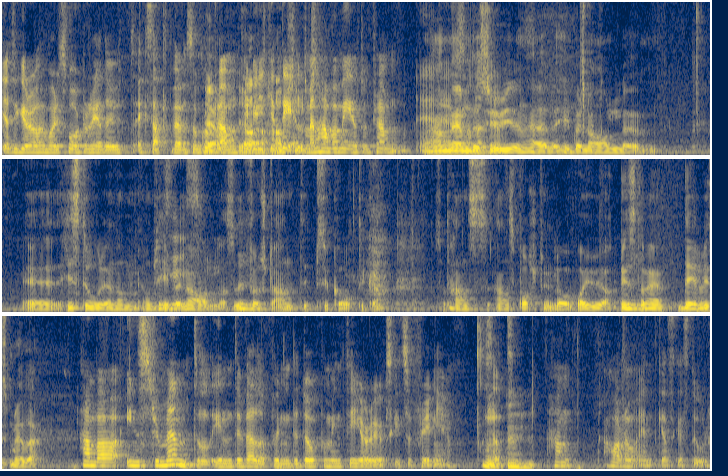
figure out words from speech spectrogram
jag tycker det har varit svårt att reda ut exakt vem som kom Ja, fram till ja, vilken del. absolut. Men han var med och tog fram eh, Han nämndes ju i den här hibernal eh, historien om, om. Mm. hibernal, alltså det första antipsykotika. Så att hans, hans forskning var ju åtminstone Mm. delvis med där. Han var instrumental in developing the dopamine theory of schizophrenia. Så att han har nog en ganska stor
